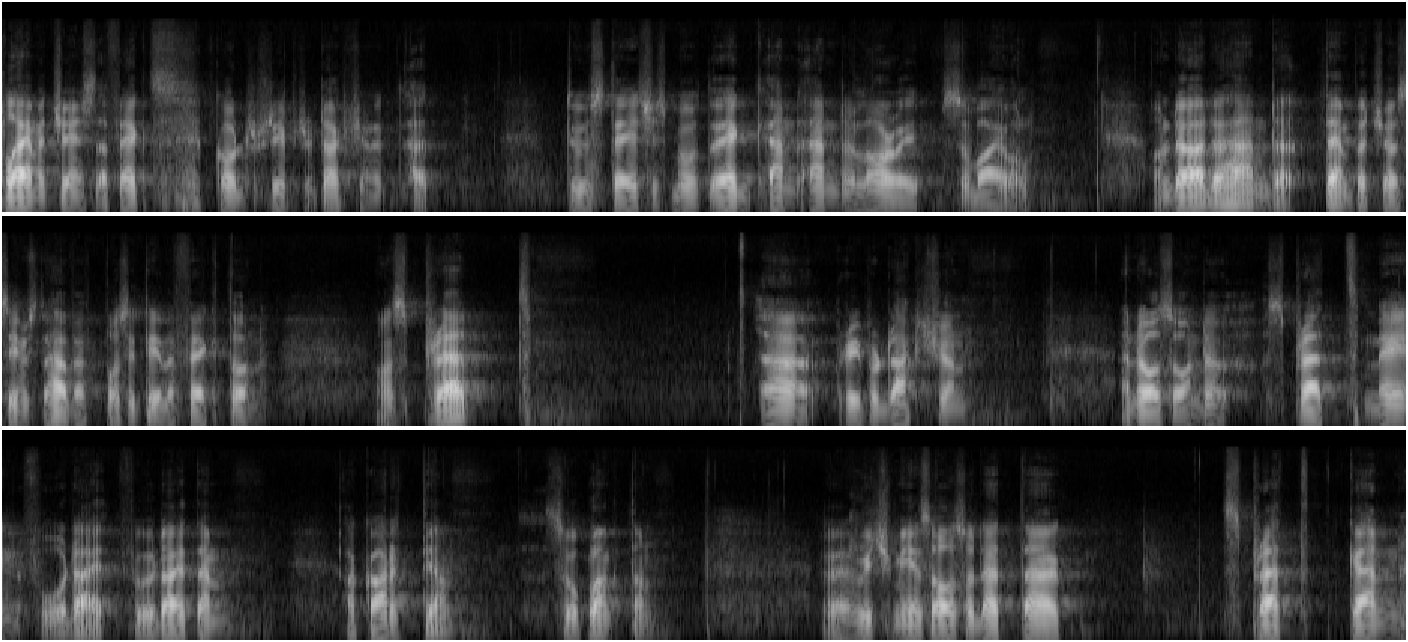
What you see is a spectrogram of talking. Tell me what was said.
climate change affects cod reproduction at two stages, both egg and, and the larvae survival. On the other hand, the temperature seems to have a positive effect on, on sprat uh, reproduction and also on the sprat main food, food item, Acartia zooplankton, uh, which means also that uh, sprat can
